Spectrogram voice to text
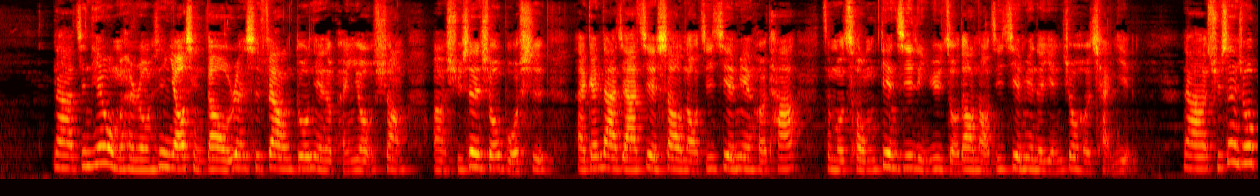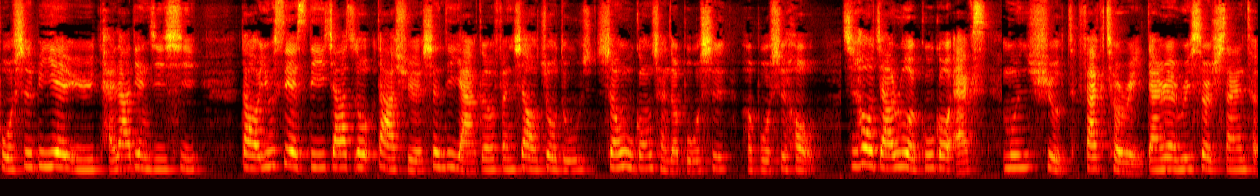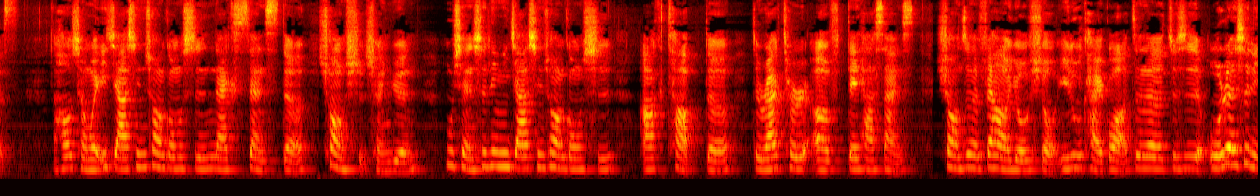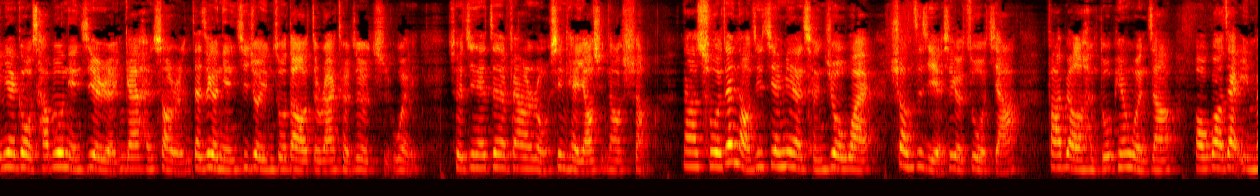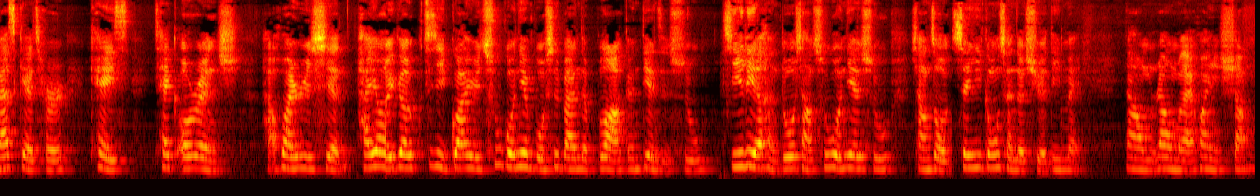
那今天我们很荣幸邀请到我认识非常多年的朋友上，呃，徐胜修博士来跟大家介绍脑机界面和他怎么从电机领域走到脑机界面的研究和产业。那徐胜修博士毕业于台大电机系。到 UCSD 加州大学圣地亚哥分校就读生物工程的博士和博士后，之后加入了 Google X Moonshoot Factory 担任 Research Scientist，然后成为一家新创公司 Next Sense 的创始成员，目前是另一家新创公司 Arctop 的 Director of Data Science。尚真的非常优秀，一路开挂，真的就是我认识里面跟我差不多年纪的人，应该很少人在这个年纪就已经做到 Director 这个职位，所以今天真的非常荣幸可以邀请到尚。那除了在脑机界面的成就外尚自己也是一个作家，发表了很多篇文章，包括在 Investigator、Case、Take Orange，还有换日线，还有一个自己关于出国念博士班的 blog 跟电子书，激励了很多想出国念书、想走生医工程的学弟妹。那我们让我们来欢迎 Sean。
